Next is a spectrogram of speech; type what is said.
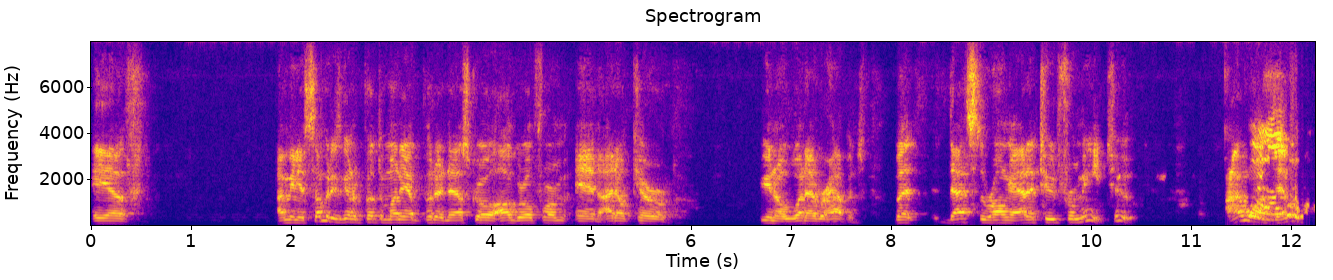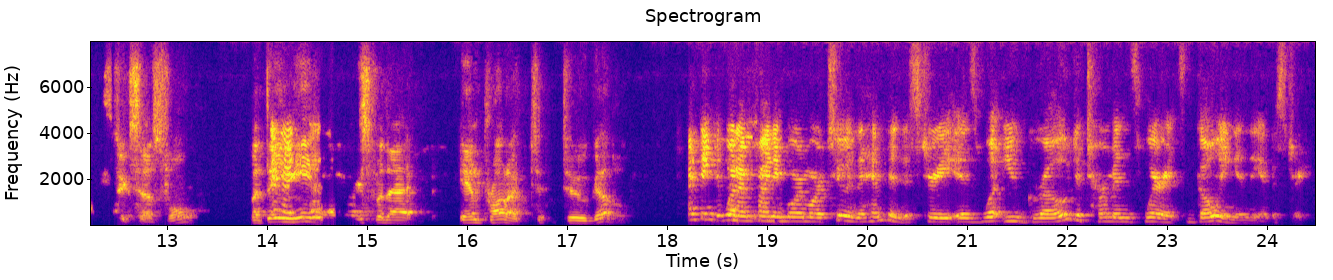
if I mean, if somebody's going to put the money up, put it in escrow, I'll grow for them, and I don't care, you know, whatever happens. But that's the wrong attitude for me too. I want well, them to be successful, but they need a place for that end product to, to go. I think what I'm finding more and more too in the hemp industry is what you grow determines where it's going in the industry.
